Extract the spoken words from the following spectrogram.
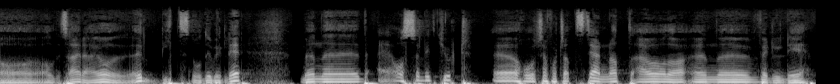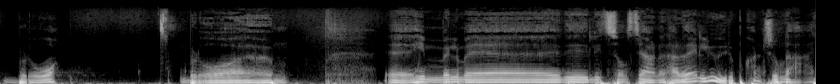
og alle disse her er jo litt snodige bilder. Men eh, det er også litt kult. Eh, holder seg fortsatt. Stjernenatt er jo da en veldig blå Blå himmel med litt sånn stjerner her og. Jeg lurer på kanskje om det er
